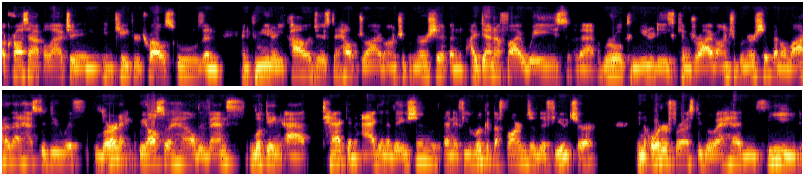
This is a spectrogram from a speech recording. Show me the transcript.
across Appalachia in, in K through 12 schools and, and community colleges to help drive entrepreneurship and identify ways that rural communities can drive entrepreneurship. And a lot of that has to do with learning. We also held events looking at tech and ag innovation. And if you look at the farms of the future, in order for us to go ahead and feed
